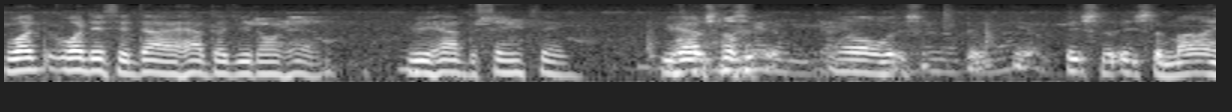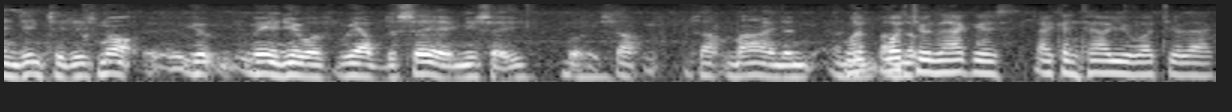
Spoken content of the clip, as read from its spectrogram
What What is it that I have that you don't have? We have the same thing. You well, it's nothing. Well, it's it's the it's the mind, isn't it? It's not. You, me and you have, we have the same, you see, but it's that it's that mind and. and what the, and what you lack is, I can tell you what you lack.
